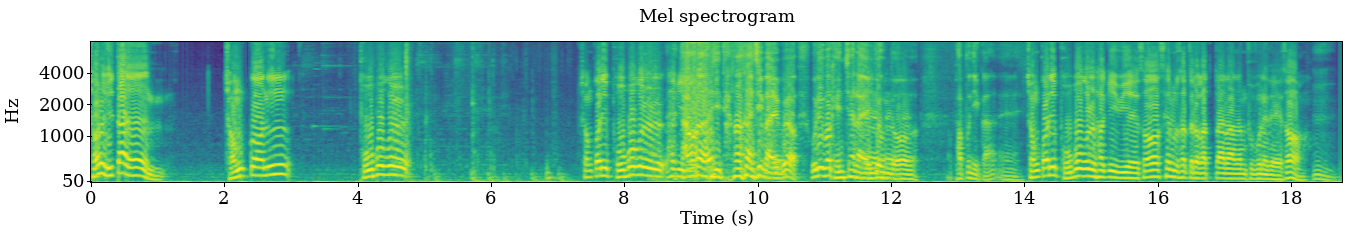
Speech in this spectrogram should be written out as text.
저는 일단은 정권이 보복을 정권이 보복을 하기 당황하지 당황하지 말고요. 우리 뭐 괜찮아요. 네, 이 정도 네, 네. 바쁘니까. 예. 정권이 보복을 하기 위해서 세무조사 들어갔다라는 부분에 대해서 음.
